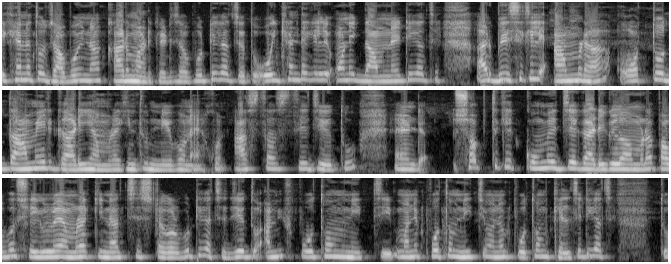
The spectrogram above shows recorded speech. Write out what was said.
এখানে তো যাবই না, কার মার্কেট যাব, ঠিক আছে? তো ওইখানটা গেলে অনেক দাম নেয়, ঠিক আছে? আর বেসিক্যালি আমরা অত দামের গাড়ি আমরা কিন্তু নেব না এখন, আস্তে আস্তে যেহেতু। অ্যান্ড সব থেকে কমের যে গাড়িগুলো আমরা পাবো, সেগুলোই আমরা কেনার চেষ্টা করব, ঠিক আছে? যেহেতু আমি প্রথম নিচ্ছি মানে প্রথম নিচ্ছি মানে প্রথম খেলছি, ঠিক আছে? তো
